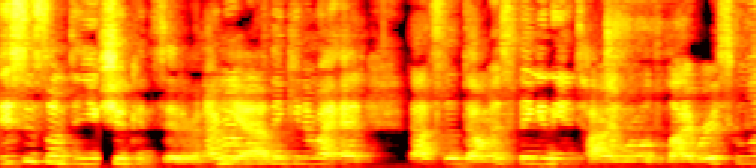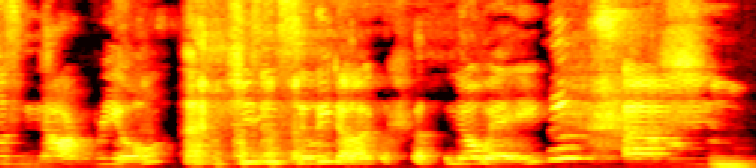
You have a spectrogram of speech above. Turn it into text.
"This is something you should consider." And I remember Yeah. thinking in my head, "That's the dumbest thing in the entire world. Library school is not real. She's a silly duck. No way." Um, Mm.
